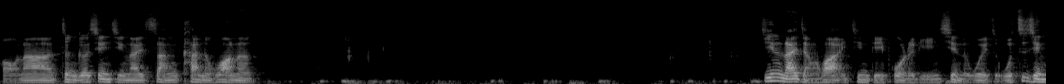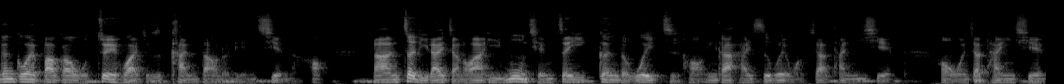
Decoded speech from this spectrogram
哦，那整个现行来上看的话呢？今天来讲的话，已经跌破了连线的位置。我之前跟各位报告，我最坏就是看到了连线了哈。当然这里来讲的话，以目前这一根的位置哈，应该还是会往下探一些，哦，往下探一些。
